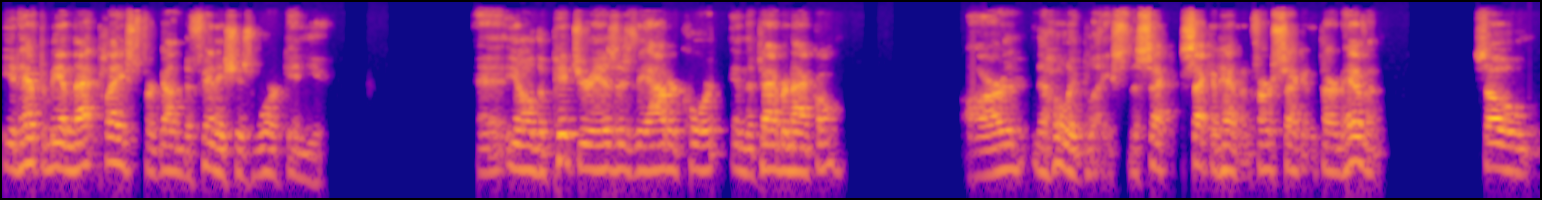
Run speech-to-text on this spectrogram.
you'd have to be in that place for God to finish his work in you. Uh, you know, the picture is is the outer court in the tabernacle or the holy place, the sec- second heaven, first, second, third heaven. So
